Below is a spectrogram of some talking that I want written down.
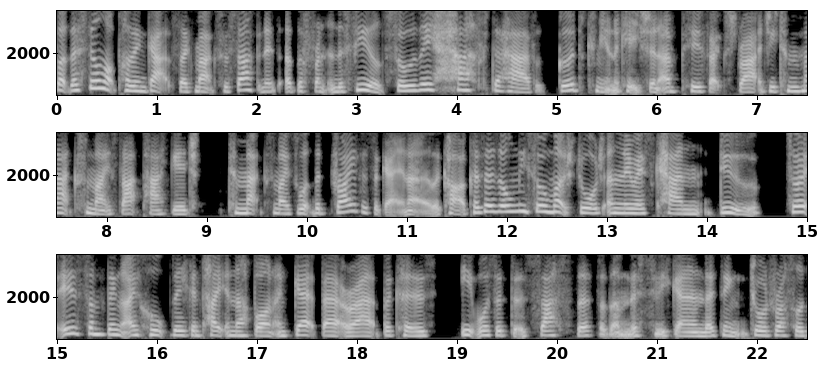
But they're still not pulling gaps like Max Verstappen is at the front of the field. So they have to have good communication and perfect strategy to maximize that package to maximize what the drivers are getting out of the car because there's only so much George and Lewis can do. So it is something I hope they can tighten up on and get better at because it was a disaster for them this weekend. I think George Russell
